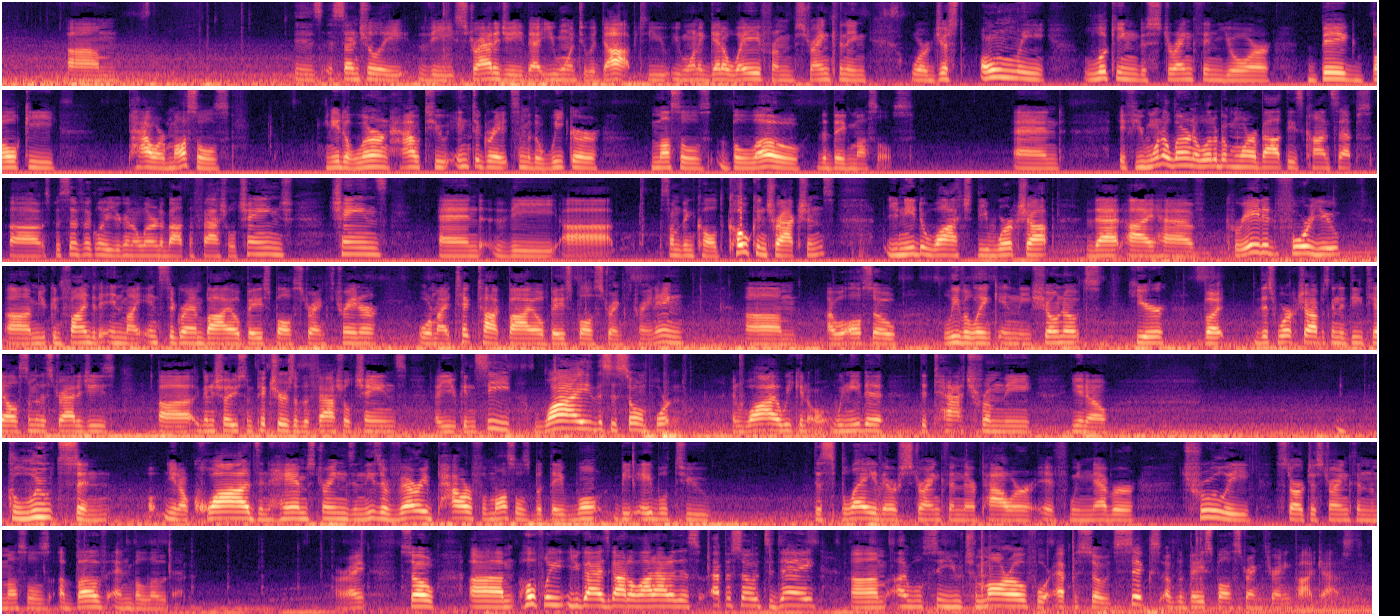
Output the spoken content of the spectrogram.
um, is essentially the strategy that you want to adopt. You, you want to get away from strengthening or just only looking to strengthen your big, bulky, power muscles, you need to learn how to integrate some of the weaker muscles below the big muscles. And if you want to learn a little bit more about these concepts, uh, specifically, you're going to learn about the fascial change, chains and the uh, something called co-contractions. You need to watch the workshop that I have created for you. Um, you can find it in my Instagram bio, Baseball Strength Trainer, or my TikTok bio, Baseball Strength Training. Um, I will also leave a link in the show notes here. But this workshop is going to detail some of the strategies. Uh, I'm going to show you some pictures of the fascial chains that you can see why this is so important and why we can we need to detach from the you know glutes and you know quads and hamstrings and these are very powerful muscles but they won't be able to display their strength and their power if we never truly start to strengthen the muscles above and below them. All right. So, um, hopefully, you guys got a lot out of this episode today. Um, I will see you tomorrow for episode six of the Baseball Strength Training Podcast.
